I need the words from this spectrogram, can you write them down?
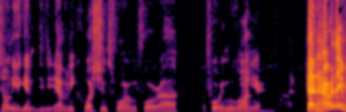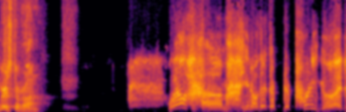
Tony, again, did you have any questions for him before uh, before we move on here? Ben, how are they versus the run? Well, um, you know they're, they're they're pretty good.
